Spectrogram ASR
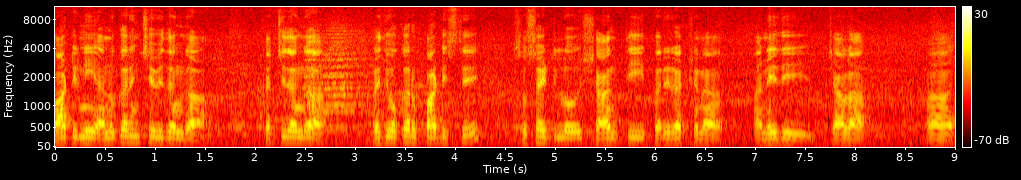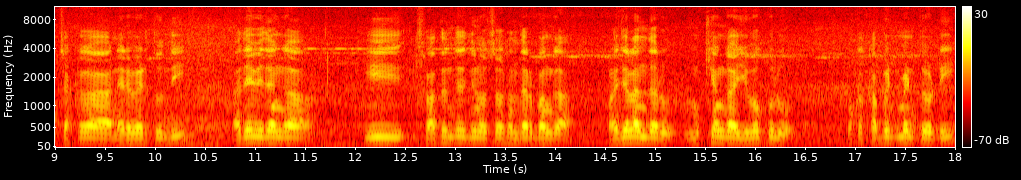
వాటిని అనుకరించే విధంగా ఖచ్చితంగా ప్రతి ఒక్కరు పాటిస్తే సొసైటీలో శాంతి పరిరక్షణ అనేది చాలా చక్కగా నెరవేరుతుంది. అదేవిధంగా ఈ స్వాతంత్ర దినోత్సవ సందర్భంగా ప్రజలందరూ ముఖ్యంగా యువకులు ఒక కమిట్మెంట్ తోటి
